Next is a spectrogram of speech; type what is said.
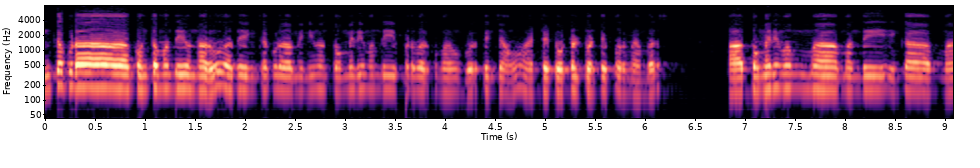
ఇంకా కూడా కొంతమంది ఉన్నారు. అది ఇంకా కూడా మినిమం తొమ్మిది మంది ఇప్పటి వరకు మనం గుర్తించాము. అంటే టోటల్ ట్వంటీ ఫోర్ మెంబర్స్ ఆ తొమ్మిది మంది ఇంకా మా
